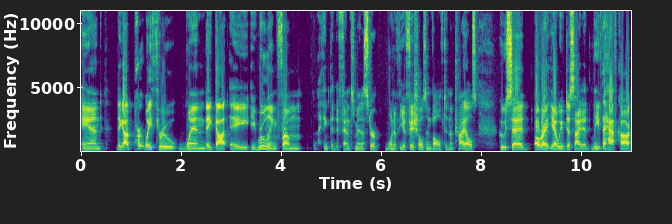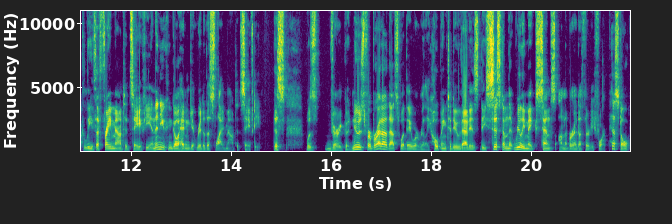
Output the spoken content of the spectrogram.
And they got partway through when they got a, a ruling from, I think, the defense minister, one of the officials involved in the trials, who said, all right, yeah, we've decided, leave the half cock, leave the frame mounted safety, and then you can go ahead and get rid of the slide mounted safety. This was very good news for Beretta. That's what they were really hoping to do. That is the system that really makes sense on the Beretta 34 pistol.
